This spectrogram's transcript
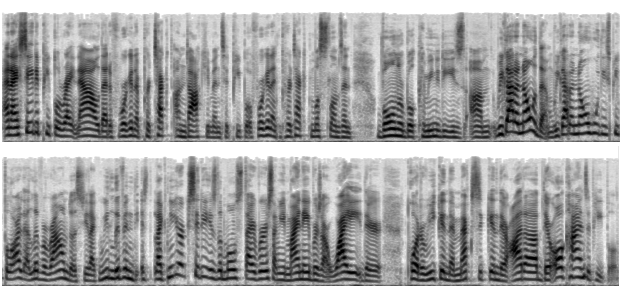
And I say to people right now that if we're going to protect undocumented people, if we're going to protect Muslims and vulnerable communities, um, we got to know them. We got to know who these people are that live around us. You're like we live in like New York City is the most diverse. I mean, my neighbors are white, they're Puerto Rican, they're Mexican, they're Arab, they're all kinds of people.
